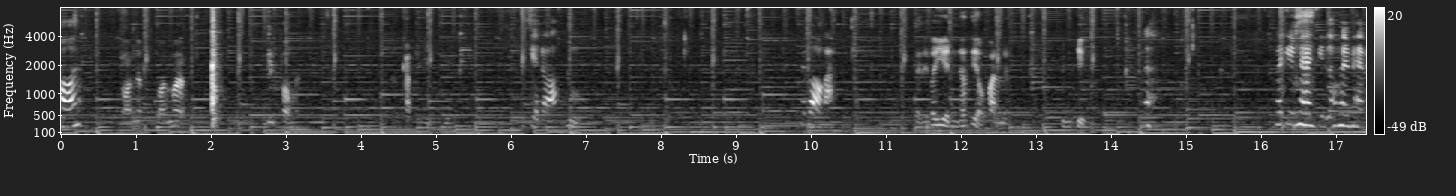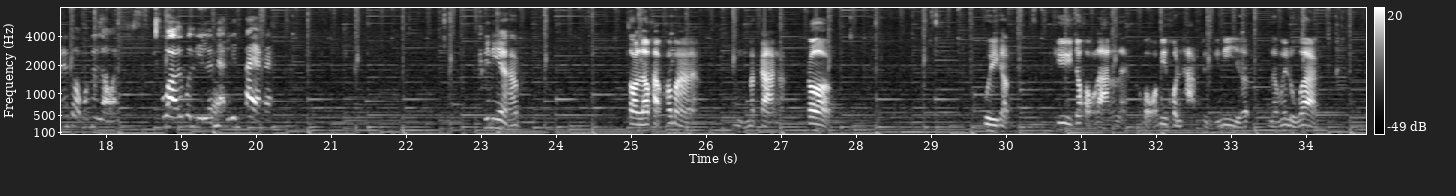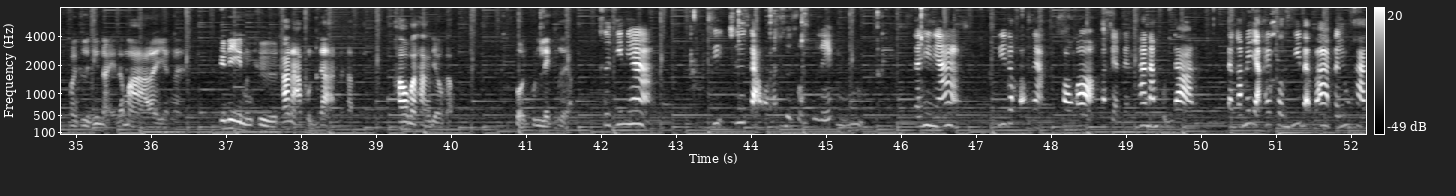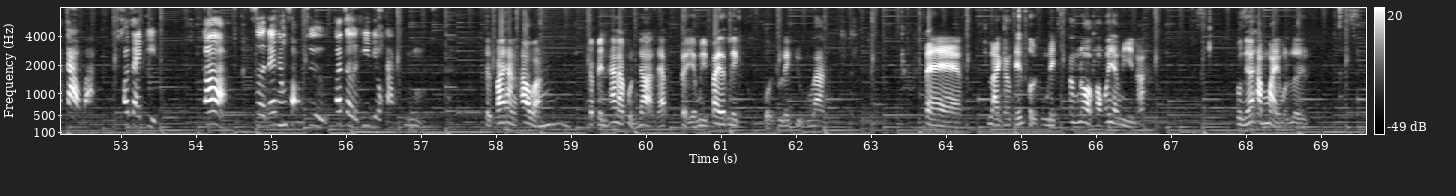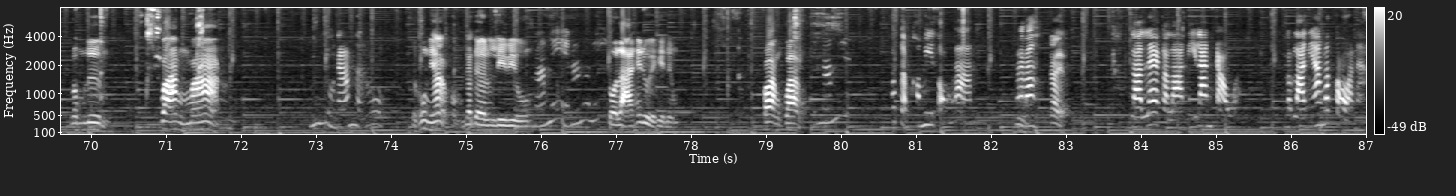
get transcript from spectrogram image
ร้อน ร้อนนะร้อนมากรีบพอมันกัดไปอีกเผ็ดเหรอ อืมไม่บอกอะ แต่นี่ก็เย็นแล้วเสียวฟันเลยจริงเมื่อกี้แม่กินแล้วทำไม่แม่ไม่บอกว่ามันร้อนวางไว้บนลิ้นแล้วเนี่ยลิ้นแตกเลยๆที่นี่อะครับ ตอนเราขับเข้ามาอะอืมมากลางอะ ก็ คุยกับที่เจ้าของร้านนั่นแหละเขาบอกว่ามีคนถามถึงที่นี่เยอะเราไม่รู้ว่ามันคือที่ไหนแล้วมาอะไรยังไง ที่นี่มันคือท่าน้ำขุนด่านนะครับ เข้ามาทางเดียวกับสวนคุณเล็กเลยอะคือที่เนี่ยที่ชื่อเก่าอะมันคือสวนคุณเล็กอืมแต่ทีเนี้ยพี่เจ้าของเนี่ยเขาก็มาเปลี่ยนเป็นท่าน้ำขุนด่าน แต่ก็ไม่อยากให้คนที่แบบว่าเป็นลูกค้าเก่าอะเข้าใจผิด ก็เซิร์ชได้ทั้งสองชื่อก็เจอที่เดียวกัน อืมแต่ป้ายทางเข้าอะ จะเป็นท่าน้ำขุนด่านแล้ว แต่ยังมีป้ายเล็กๆสวนคุณเล็กอยู่ข้างล่าง แต่ลายกางเต็นท์สวนคุณเล็กข้างนอกเขาก็ยังมีนะ ตรงเนี้ยทำใหม่หมดเลยร่มรื่นกว้างมากอืมอยู่น้ำเหรอลูกเดี๋ยวพรุ่งเนี้ยผมจะเดินรีวิว น้ำนี่น้ำตัวนี้ตัวร้านให้ดูอีกทีหนึ่งกว้างกว้างน้ำนี่เท่ากับเขามีสองร้านใช่ปะใช่ร้านแรกกับร้านนี้ร้านเก่าอะ กับร้านเนี้ยเมื่อก่อนอะ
